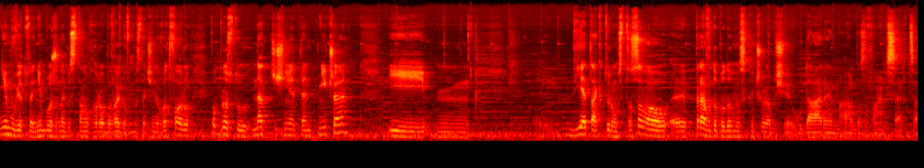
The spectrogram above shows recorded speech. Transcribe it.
nie mówię tutaj, nie było żadnego stanu chorobowego w postaci nowotworu, po prostu nadciśnienie tętnicze i mm, dieta, którą stosował, e, prawdopodobnie skończyłaby się udarem albo zawałem serca.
